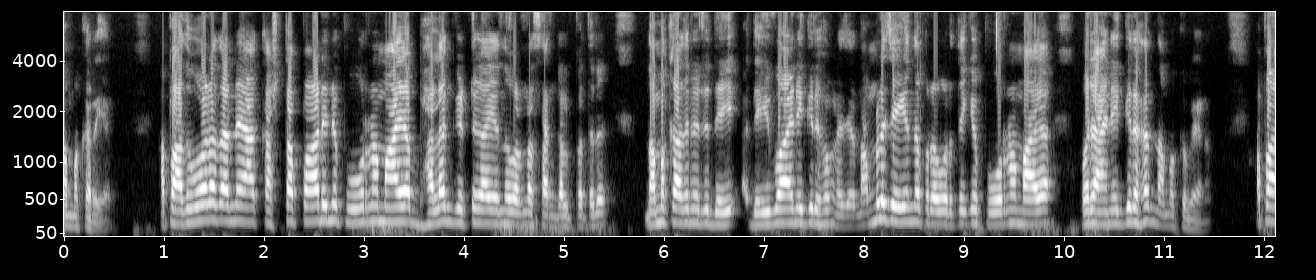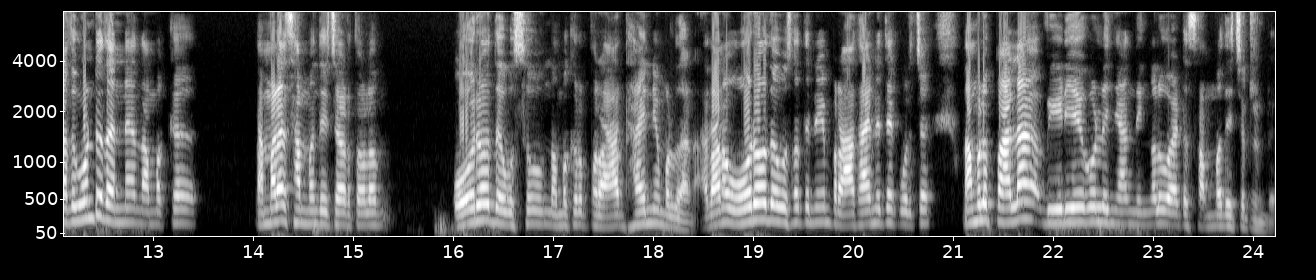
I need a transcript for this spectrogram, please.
നമുക്കറിയാം. അപ്പോൾ അതുപോലെ തന്നെ ആ കഷ്ടപ്പാടിന് പൂർണമായ ഫലം കിട്ടുക എന്ന് പറഞ്ഞ സങ്കല്പത്തിൽ നമുക്കതിനൊരു ദൈ ദൈവാനുഗ്രഹം നമ്മൾ ചെയ്യുന്ന പ്രവൃത്തിക്ക് പൂർണമായ ഒരനുഗ്രഹം നമുക്ക് വേണം. അപ്പോൾ അതുകൊണ്ട് തന്നെ നമുക്ക് നമ്മളെ സംബന്ധിച്ചിടത്തോളം ഓരോ ദിവസവും നമുക്ക് പ്രാധാന്യമുള്ളതാണ്. അതാണ് ഓരോ ദിവസത്തിന്റെയും പ്രാധാന്യത്തെക്കുറിച്ച് നമ്മൾ പല വീഡിയോകളിലും ഞാൻ നിങ്ങളുമായിട്ട് സംവദിച്ചിട്ടുണ്ട്.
